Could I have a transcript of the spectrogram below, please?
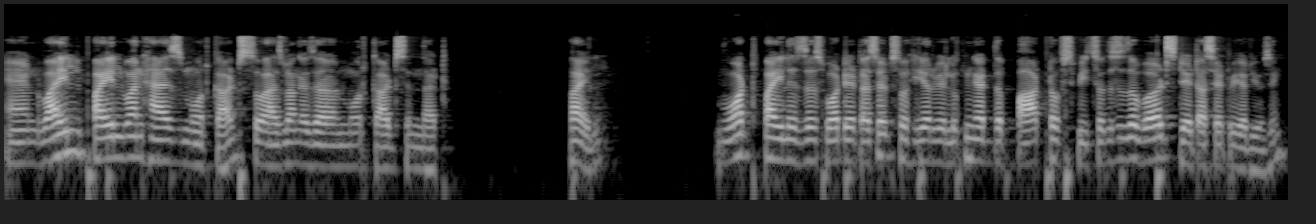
and while pile 1 has more cards so as long as there are more cards in that pile what pile is this? What data set? So here we are looking at the part of speech. So this is the words data set we are using.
